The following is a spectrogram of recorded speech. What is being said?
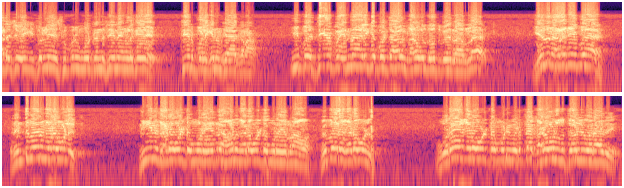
அடைச்சு வைக்க சொல்லி சுப்ரீம் கோர்ட் என்ன செய்யணும் எங்களுக்கு? தீர்ப்பு அளிக்கணும்னு கேட்கறான். இப்ப தீர்ப்பு என்ன அளிக்கப்பட்டாலும் கடவுள் தோத்து போயிடுறாருல எது நடக்கு இப்ப? ரெண்டு பேரும் கடவுள். நீனும் கடவுள்கிட்ட முறையிடுற அவனும் கடவுள்கிட்ட முறையிடுறான். வெவ்வேறு கடவுள். ஒரே கடவுள்கிட்ட முடிவு எடுத்தா கடவுளுக்கு தோல்வி வராது.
